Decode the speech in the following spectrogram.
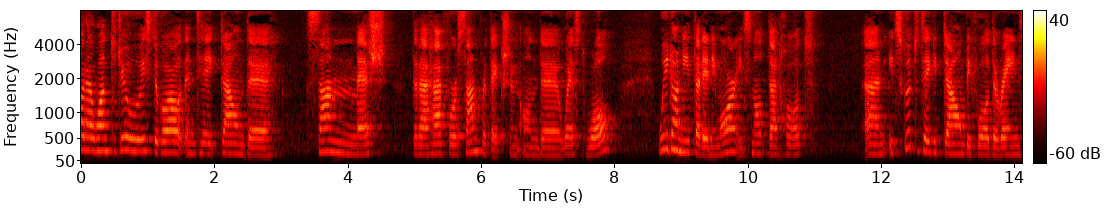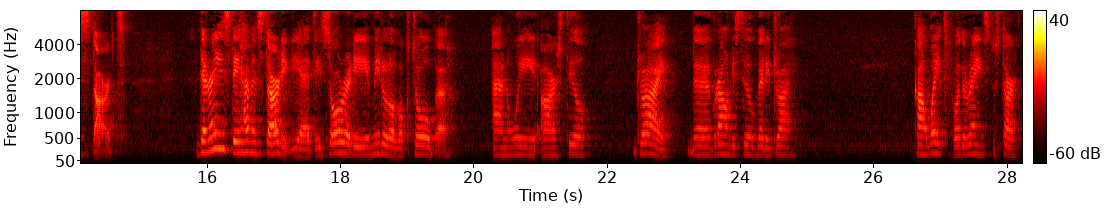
What I want to do is to go out and take down the sun mesh that I have for sun protection on the west wall. We don't need that anymore, it's not that hot. And it's good to take it down before the rains start. The rains, they haven't started yet. It's already middle of October and we are still dry. The ground is still very dry. Can't wait for the rains to start.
